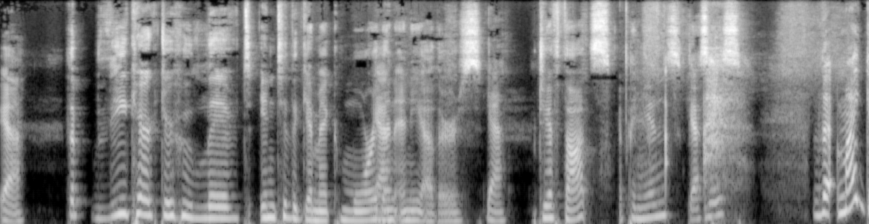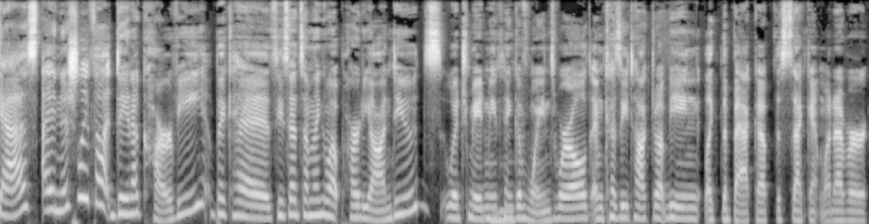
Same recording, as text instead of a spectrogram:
Yeah. the the character who lived into the gimmick more Yeah. than any others. Yeah. Do you have thoughts, opinions, guesses? The, my guess, I initially thought Dana Carvey because he said something about party on dudes, which made me think of Wayne's World, and because he talked about being like the backup, the second, whatever.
